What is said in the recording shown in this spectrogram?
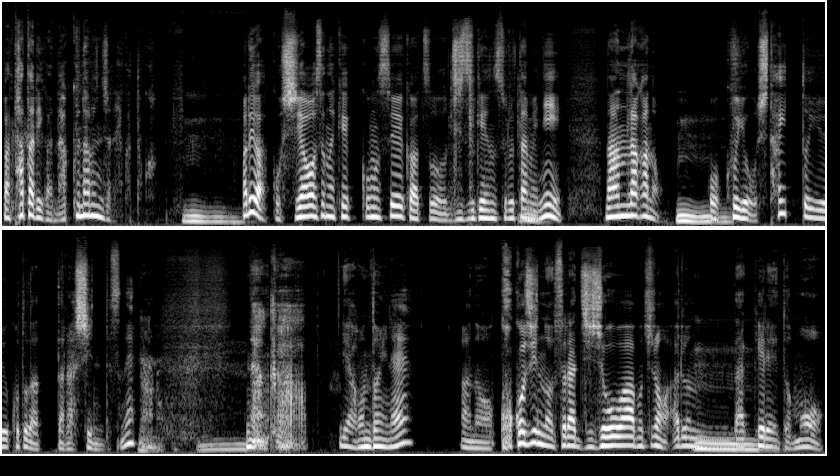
まあ、たたりがなくなるんじゃないかとか。うん。あるいはこう幸せな結婚生活を実現するために何らかのうんこう供養をしたいということだったらしいんですね。なんかいや本当にねあの個々人のそれは事情はもちろんあるんだけれども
